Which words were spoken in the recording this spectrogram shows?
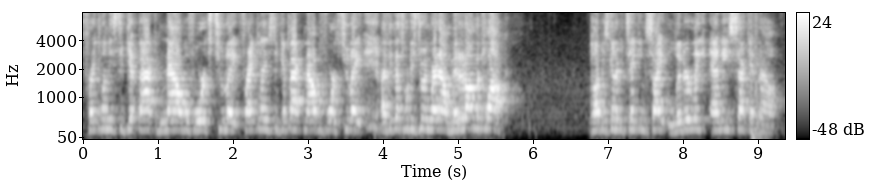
Franklin needs to get back now before it's too late. Franklin needs to get back now before it's too late. I think that's what he's doing right now. Minute on the clock. Poppy's going to be taking sight literally any second now.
